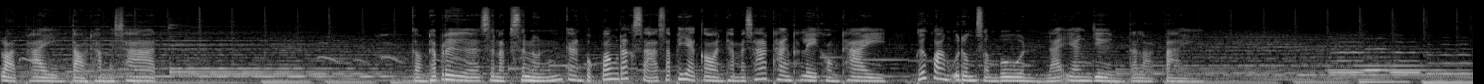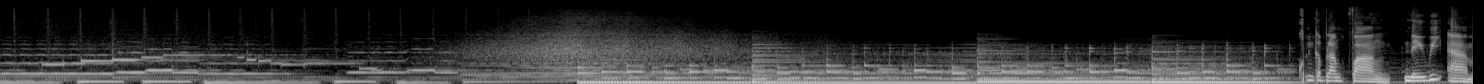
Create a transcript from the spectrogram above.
ปลอดภัยต่อธรรมชาติกองทัพเรือสนับสนุนการปกป้องรักษาทรัพยากรธรรมชาติทางทะเลของไทย เพื่อความอุดมสมบูรณ์และยั่งยืนตลอดไป คุณกำลังฟังในวิแอม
